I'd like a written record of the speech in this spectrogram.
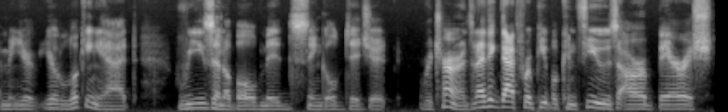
I mean, you're you're looking at reasonable mid single digit returns. And I think that's where people confuse our bearish,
